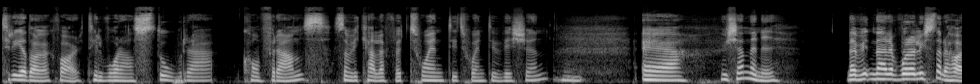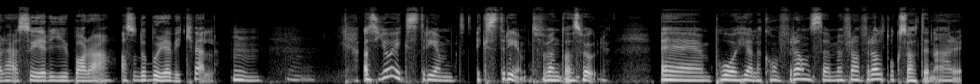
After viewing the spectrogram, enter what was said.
tre dagar kvar till våran stora konferens som vi kallar för 2020 Vision. Eh, hur känner ni? När, vi, när våra lyssnare hör det här så är det ju bara, alltså då börjar vi ikväll. Mm. Alltså jag är extremt, extremt förväntansfull eh, på hela konferensen men framförallt också att den är,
